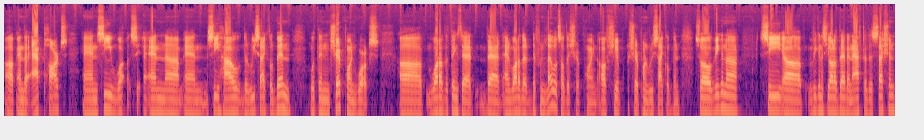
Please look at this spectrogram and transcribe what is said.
uh, and the app parts and see what see, and uh, and see how the recycle bin within SharePoint works. Uh, what are the things that that and what are the different levels of the SharePoint of SharePoint recycle bin. So we're gonna see uh, we're to see all of that and after this session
